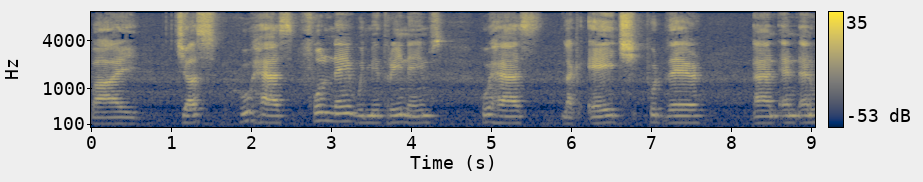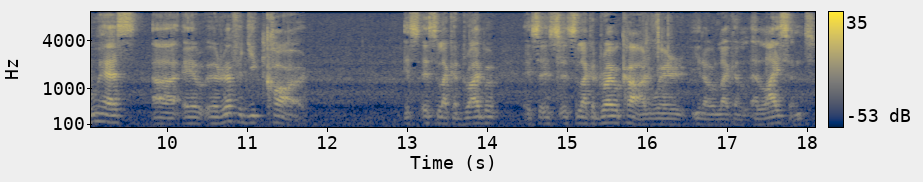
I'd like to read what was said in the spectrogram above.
by just who has full name, with me three names, who has like age put there, and, and, and who has uh, a, a refugee card it's, it's like a driver it's, it's, it's like a driver card where you know like a, a license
